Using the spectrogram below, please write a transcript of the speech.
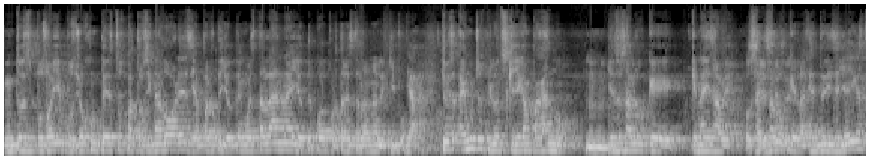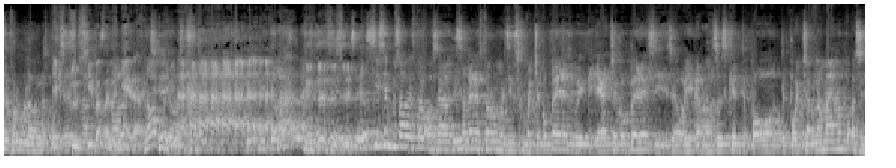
Entonces, pues, oye, pues yo junté estos patrocinadores y aparte yo tengo esta lana y yo te puedo aportar esta lana al equipo. Ya. Entonces, hay muchos pilotos que llegan pagando y eso es algo que, que nadie sabe. O sea, Sí, es sí, algo sí. que la gente dice, ya llegaste a Fórmula 1. es porque eres Exclusiva una pistola". baloñera. No, pero. Literal. Sí se empezaba esto, o sea, salen estos rumorcitos como Checo Pérez, güey, que llega Checo Pérez y dice, oye, carnal, ¿sabes qué? Te puedo, te puedo echar la mano. O sea,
